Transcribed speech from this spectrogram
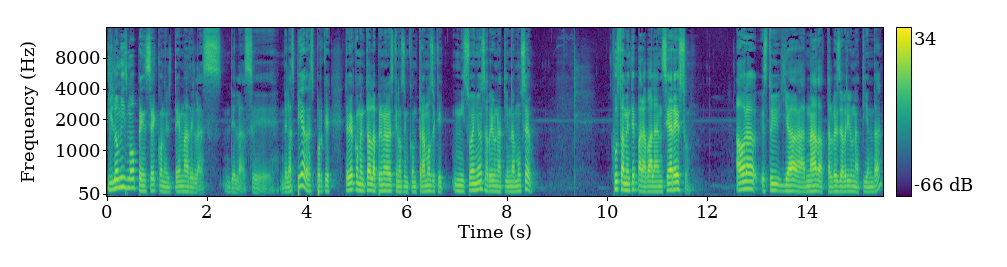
Y lo mismo pensé con el tema de las, de las, eh, de las piedras, porque te había comentado la primera vez que nos encontramos de que mi sueño es abrir una tienda museo. Justamente para balancear eso. Ahora estoy ya a nada tal vez de abrir una tienda,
